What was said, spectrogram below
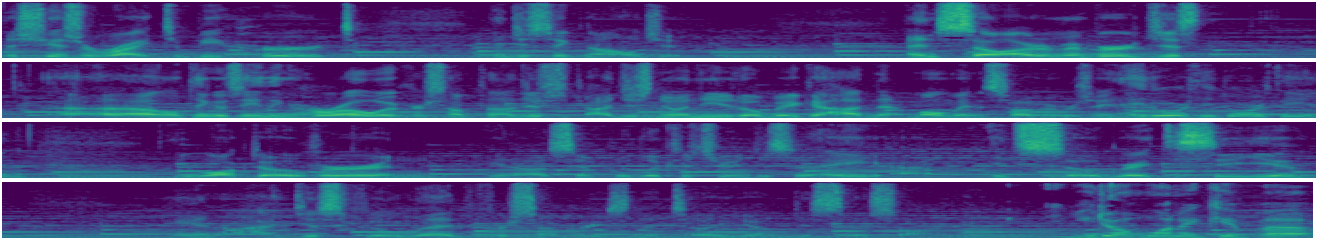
that she has a right to be hurt and just acknowledge it. And so I remember just, I don't think it was anything heroic or something. I just, I just knew I needed to obey God in that moment. So I remember saying, hey, Dorothy, Dorothy. And you walked over and, you know, I simply looked at you and just said, hey, it's so great to see you. And I just feel led for some reason to tell you I'm just so sorry. You don't want to give up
